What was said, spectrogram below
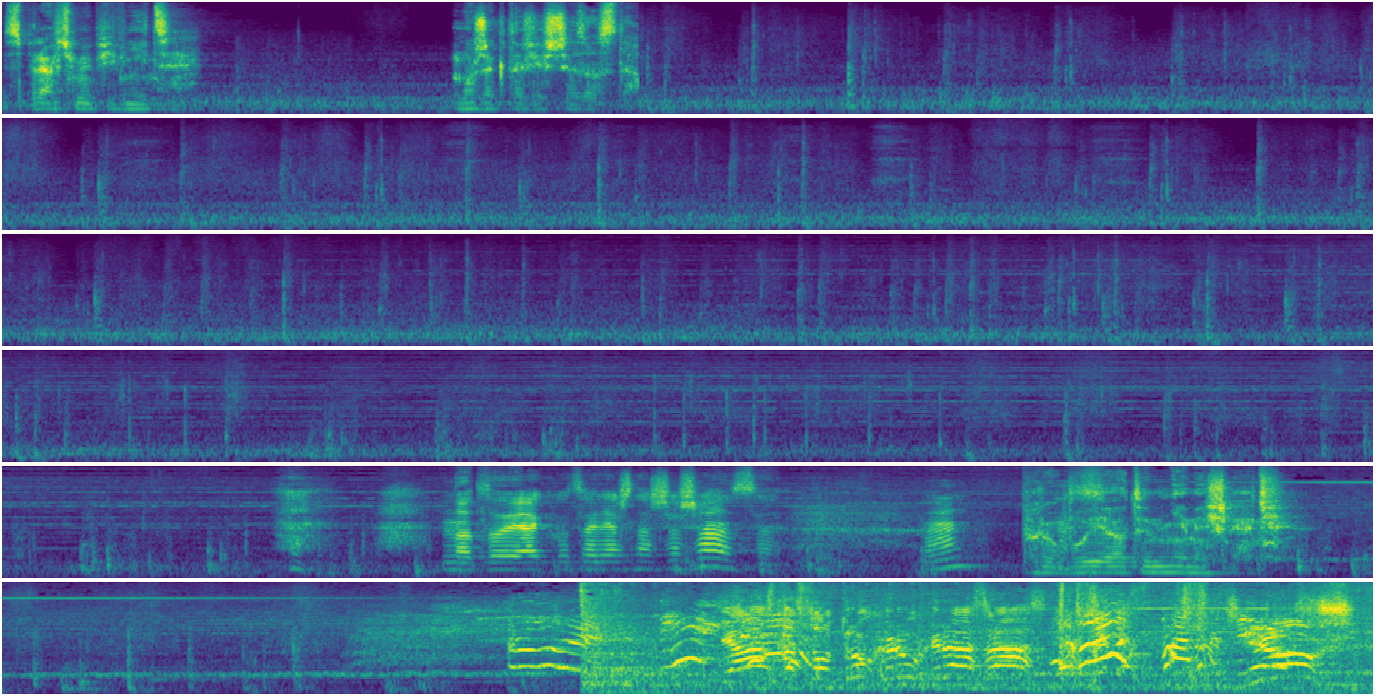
Sprawdźmy piwnicę. Może ktoś jeszcze został. No to jak oceniasz nasze szanse? Próbuję o tym nie myśleć. Jazda, są ruchy, ruchy, raz, raz! Już!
